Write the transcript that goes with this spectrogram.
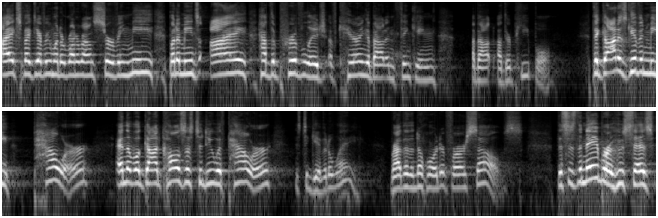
I expect everyone to run around serving me, but it means I have the privilege of caring about and thinking about other people. That God has given me power And that what God calls us to do with power is to give it away rather than to hoard it for ourselves. This is the neighbor who says,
